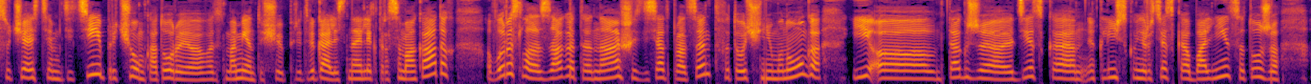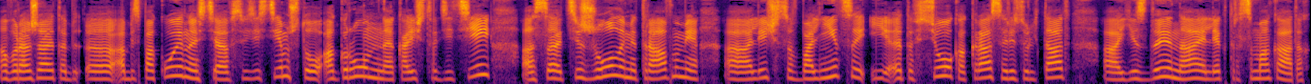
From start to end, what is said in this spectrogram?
с участием детей, причем которые в этот момент еще передвигались на электросамокатах, выросло за год на 60 процентов, это очень много. И э, также детская клиническая университетская больница тоже выражает об, э, обеспокоенность э, в связи с тем, что огромное количество детей э, с тяжелыми травмами э, лечится в больнице, и это все как раз результат э, езды на электросамокатах.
